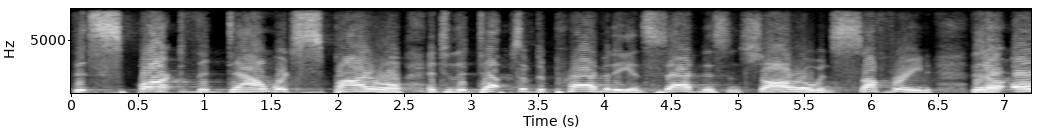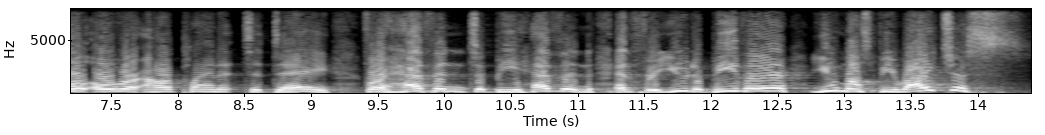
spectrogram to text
that sparked the downward spiral into the depths of depravity and sadness and sorrow and suffering that are all over our planet today. For heaven to be heaven and for you to be there, you must be righteous.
